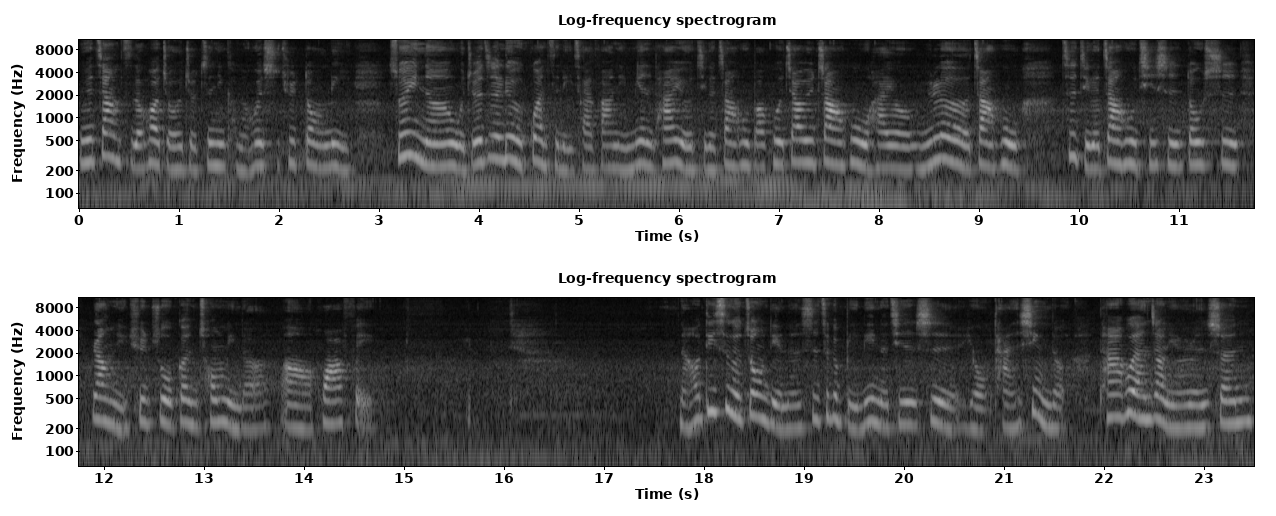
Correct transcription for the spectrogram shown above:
因为这样子的话，久而久之你可能会失去动力。所以呢，我觉得这六个罐子理财法里面，它有几个账户，包括教育账户，还有娱乐账户，这几个账户其实都是让你去做更聪明的呃花费。然后第四个重点呢，是这个比例呢，其实是有弹性的，它会按照你的人生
